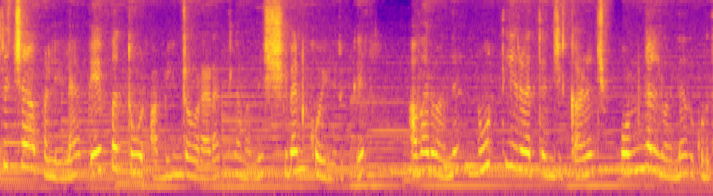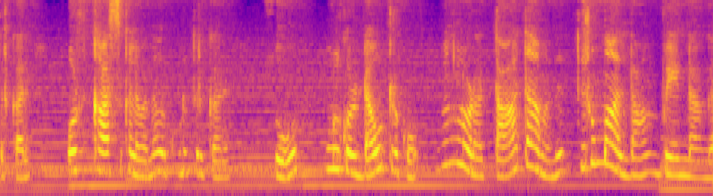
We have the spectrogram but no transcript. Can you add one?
திருச்சிராப்பள்ளியில் வேப்பத்தூர் அப்படின்ற ஒரு இடத்துல வந்து சிவன் கோயில் இருக்கு. அவர் வந்து நூற்றி இருபத்தஞ்சு கழிச்சு பொண்கள் வந்து அவர் கொடுத்துருக்காரு. பொற்காசுகளை வந்து அவர் கொடுத்துருக்காரு. ஸோ உங்களுக்கு ஒரு டவுட் இருக்கும். இவங்களோட தாத்தா வந்து திருமால் தான் வேண்டாங்க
